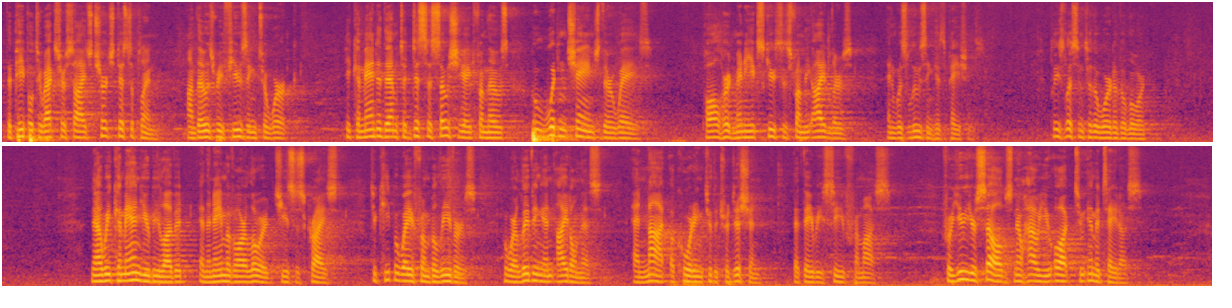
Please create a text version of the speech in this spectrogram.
the people to exercise church discipline on those refusing to work. He commanded them to disassociate from those who wouldn't change their ways. Paul heard many excuses from the idlers and was losing his patience. Please listen to the word of the Lord. Now we command you, beloved, in the name of our Lord Jesus Christ, to keep away from believers who are living in idleness and not according to the tradition that they receive from us. For you yourselves know how you ought to imitate us.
